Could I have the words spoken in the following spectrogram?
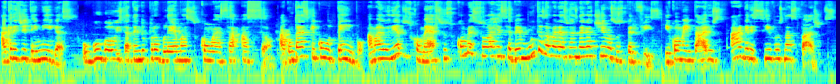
Acreditem, migas, o Google está tendo problemas com essa ação. Acontece que com o tempo, a maioria dos comércios começou a receber muitas avaliações negativas nos perfis e comentários agressivos nas páginas.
